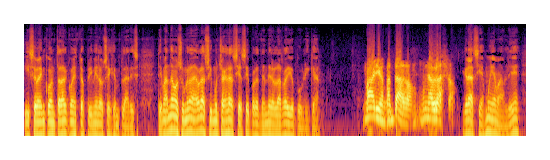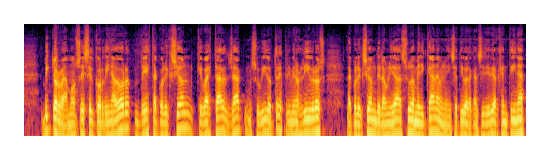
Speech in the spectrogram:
y se va a encontrar con estos primeros ejemplares. Te mandamos un gran abrazo y muchas gracias eh, por atender a la radio pública. Mario, encantado. Un abrazo. Gracias, muy amable. ¿eh? Víctor Ramos es el coordinador de esta colección que va a estar ya subido tres primeros libros, la colección de la Unidad Sudamericana, una iniciativa de la Cancillería Argentina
